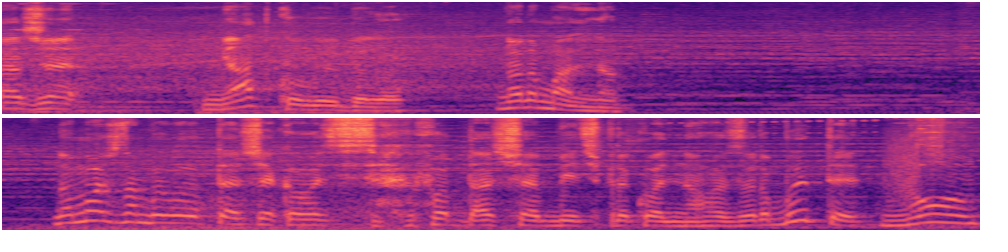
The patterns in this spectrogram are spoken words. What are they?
Навіть м'ятку вибили. Нормально. Ну, можна було теж якогось форда ще більш прикольного зробити, ну.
